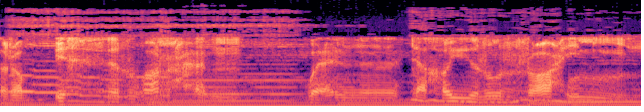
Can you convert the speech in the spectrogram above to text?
رب اغفر وارحم وأنت خير الراحمين.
